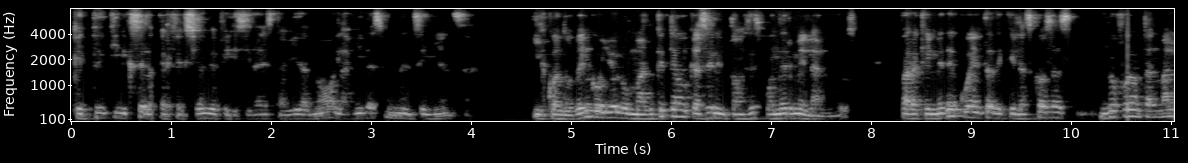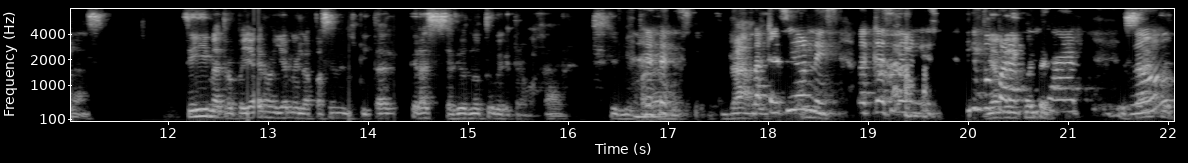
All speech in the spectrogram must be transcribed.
que tiene que ser la perfección de felicidad de esta vida. No, la vida es una enseñanza. Y cuando vengo yo lo malo, ¿qué tengo que hacer entonces? Ponerme la luz para que me dé cuenta de que las cosas no fueron tan malas. Sí, me atropellaron, ya me la pasé en el hospital, gracias a Dios no tuve que trabajar. vacaciones, vacaciones, tiempo para pensar, ¿no?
